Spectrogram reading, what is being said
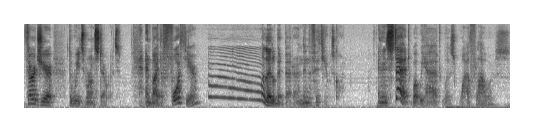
Third year the weeds were on steroids, and by the fourth year mm, a little bit better. And then the fifth year was gone. And instead, what we had was wildflowers,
